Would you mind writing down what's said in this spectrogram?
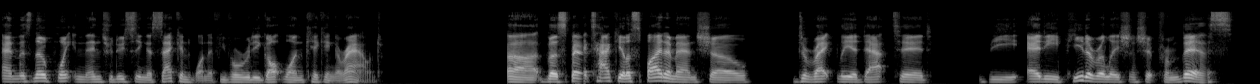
And there's no point in introducing a second one if you've already got one kicking around. Uh, the Spectacular Spider Man show directly adapted the Eddie Peter relationship from this,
